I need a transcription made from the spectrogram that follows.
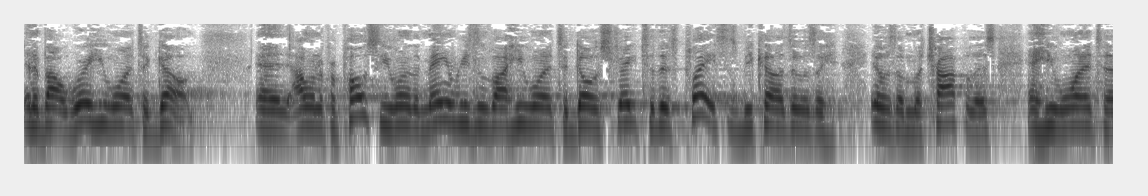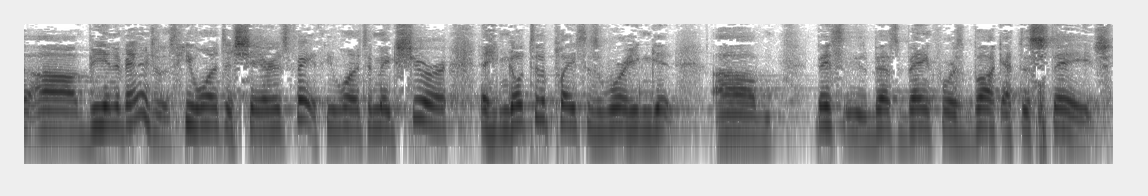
in about where he wanted to go. And I want to propose to you one of the main reasons why he wanted to go straight to this place is because it was a, it was a metropolis and he wanted to uh, be an evangelist. He wanted to share his faith. He wanted to make sure that he can go to the places where he can get um, basically the best bang for his buck at this stage.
